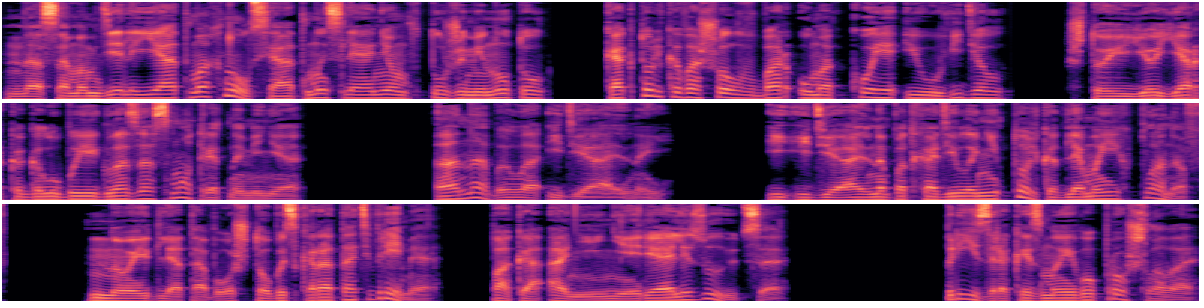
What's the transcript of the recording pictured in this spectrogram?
На самом деле я отмахнулся от мысли о нем в ту же минуту, как только вошел в бар у Маккоя и увидел, что ее ярко-голубые глаза смотрят на меня. Она была идеальной. И идеально подходила не только для моих планов, но и для того, чтобы скоротать время, пока они не реализуются. Призрак из моего прошлого,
